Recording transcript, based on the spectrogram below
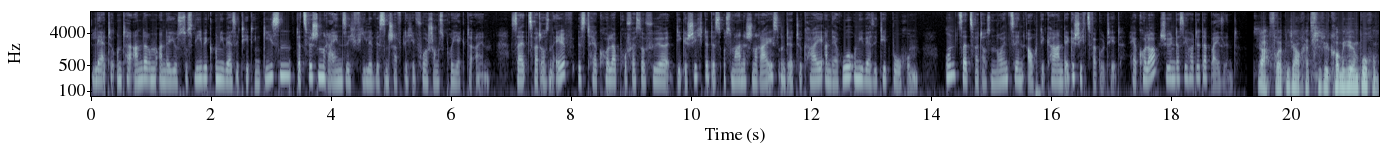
lehrte unter anderem an der Justus-Liebig-Universität in Gießen. Dazwischen reihen sich viele wissenschaftliche Forschungsprojekte ein. Seit 2011 ist Herr Koller Professor für die Geschichte des Osmanischen Reichs und der Türkei an der Ruhr-Universität Bochum und seit 2019 auch Dekan der Geschichtsfakultät. Herr Koller, schön, dass Sie heute dabei sind. Ja, freut mich auch. Herzlich willkommen hier in Bochum.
